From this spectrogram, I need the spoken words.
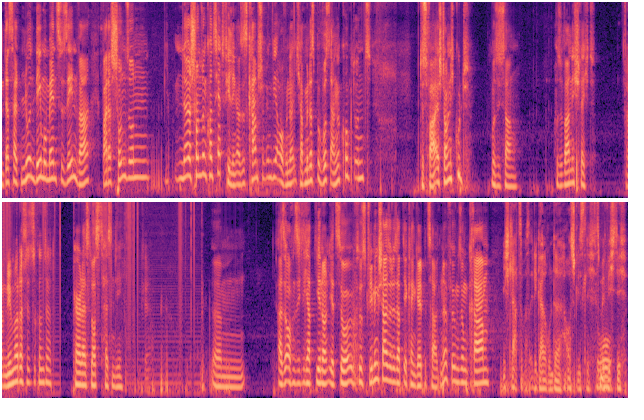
und das halt nur in dem Moment zu sehen war, war das schon so ein, na, schon so ein Konzertfeeling. Also es kam schon irgendwie auf. Und ich habe mir das bewusst angeguckt und das war erstaunlich gut, muss ich sagen. Also war nicht schlecht. Dann nehmen wir das jetzt zu Konzert. Paradise Lost heißen die. Ähm, also offensichtlich habt ihr noch jetzt so, so Streaming-Scheiße oder habt ihr kein Geld bezahlt, ne? Für irgendeinen so Kram. Ich lade sowas illegal runter, ausschließlich. Ist So. mir wichtig.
